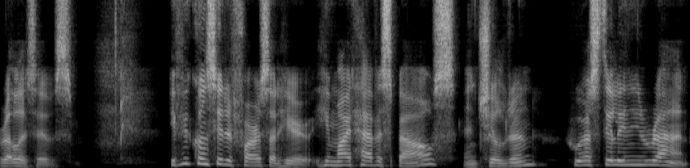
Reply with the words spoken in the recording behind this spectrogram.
relatives. If you consider Farzad here, he might have a spouse and children who are still in Iran.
